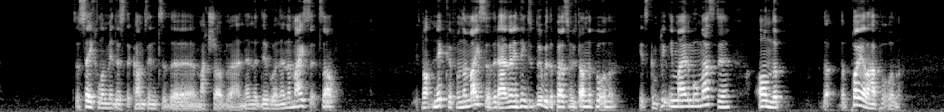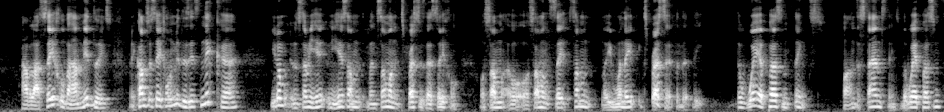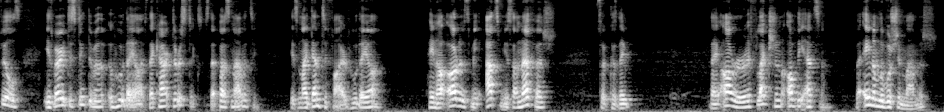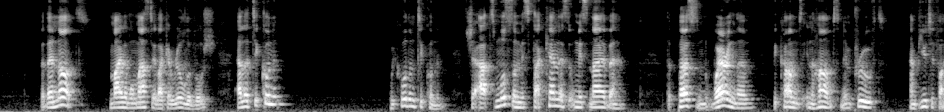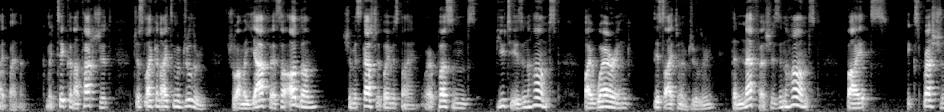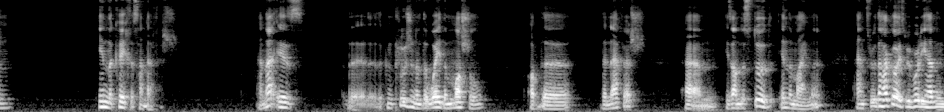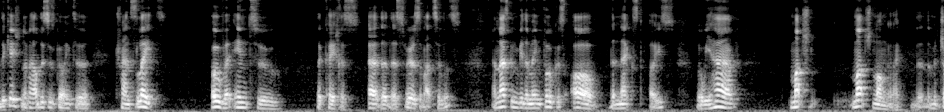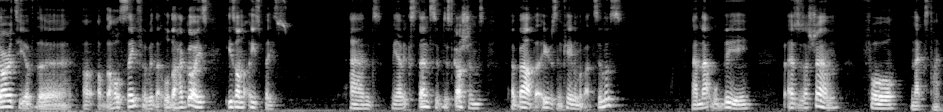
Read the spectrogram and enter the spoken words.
A seichel midas that comes into the machshava and then the dibu and then the maisa itself. It's not nikka from the maisa that has anything to do with the person who's done the pu'ula. It's completely Mailim Master on the the, the Poyal HaPu'ula. Aval HaSeichel v'HaMidris, when it comes to Seichel and Midris, it's Nikka. You don't, when you hear, when you hear some, when someone expresses their Seichel, or some, or, or someone say, someone, like when they express it, but the, the, the way a person thinks or understands things, the way a person feels, is very distinctive of who they are. It's their characteristics, it's their personality. It's an identifier of who they are. So, because they they are a reflection of the etzem. The einam levushim mamish, but they're not mailam umasti like a real levush. Ela tikunim. We call them tikunim. The person wearing them becomes enhanced and improved and beautified by them. Just like an item of jewelry. Where a person's beauty is enhanced by wearing this item of jewelry, the nefesh is enhanced by its expression in the keiches hanefesh. And that is the, the conclusion of the way the moshel of the, the nefesh um, is understood in the Maimah. And through the Hagois, we've already had an indication of how this is going to translate over into the keiches, uh, the, the spheres of Atzilus. And that's going to be the main focus of the next ois, where we have much much longer. Like the, the majority of the of the whole sefer with all the hagois is on ois base, and we have extensive discussions about the Iris and Kalim of Atzilus, and that will be Ezra Hashem for next time.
